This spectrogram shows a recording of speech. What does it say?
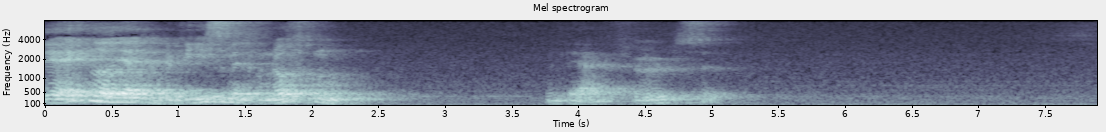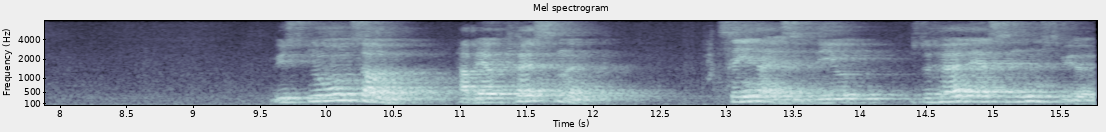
Det er ikke noget, jeg kan bevise med fornuften, men det er en følelse. Hvis nogen, som har blevet kristne senere i sit liv, hvis du hører deres vidnesbyrd,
